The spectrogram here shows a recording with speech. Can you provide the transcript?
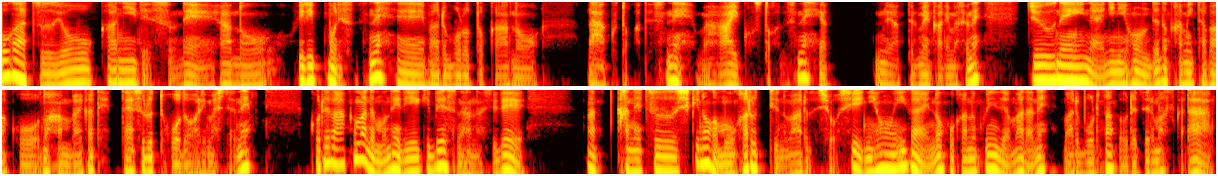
5月8日にですね、あの、フィリップ・モリスですね、えー、バルボロとか、あの、ラークとかですね、まあ、アイコスとかですねや、やってるメーカーありますよね。10年以内に日本での紙タバコの販売が撤退するって報道がありましたよね。これはあくまでもね、利益ベースの話で、まあ、加熱式の方が儲かるっていうのもあるでしょうし、日本以外の他の国ではまだね、丸ボールなんか売れてますから、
